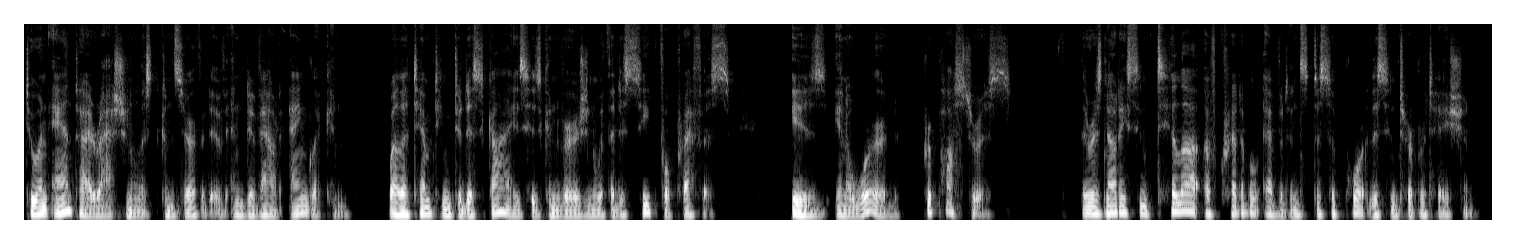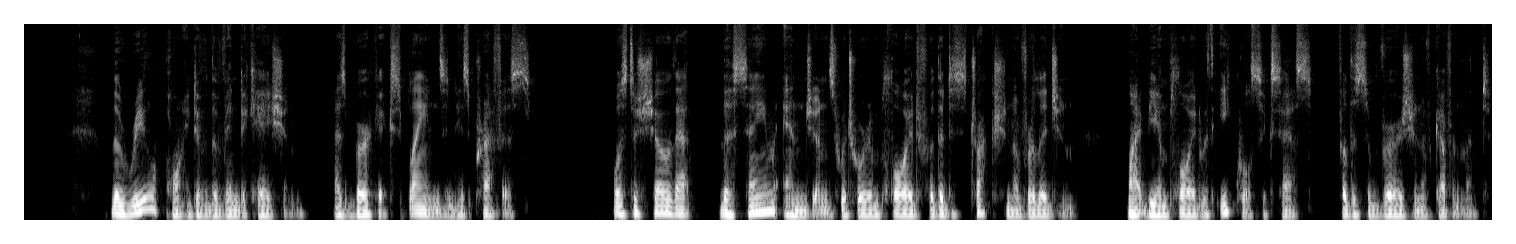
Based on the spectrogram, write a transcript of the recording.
to an anti rationalist conservative and devout Anglican while attempting to disguise his conversion with a deceitful preface is, in a word, preposterous. There is not a scintilla of credible evidence to support this interpretation. The real point of the vindication, as Burke explains in his preface, was to show that the same engines which were employed for the destruction of religion might be employed with equal success for the subversion of government.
